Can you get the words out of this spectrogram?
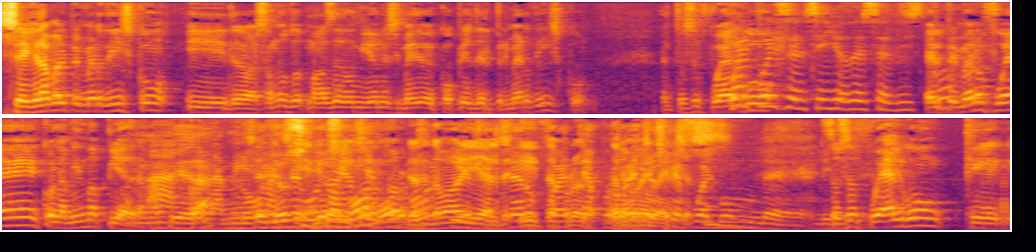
se graba el primer disco y le lanzamos más de dos millones y medio de copias del primer disco. Entonces fue ¿Cuál algo... fue el sencillo de ese disco? El primero fue con la misma piedra. Ah, Piedra. con la misma. No, yo sí, segundo yo sí, sí, amor. amor. Y el tercero y te fue Te te aprovechas, que aprovechas. fue el boom de... Entonces fue algo que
